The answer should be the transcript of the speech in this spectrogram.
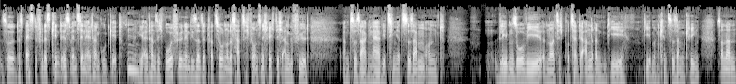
so das Beste für das Kind ist, wenn es den Eltern gut geht. Mhm. Wenn die Eltern sich wohlfühlen in dieser Situation und das hat sich für uns nicht richtig angefühlt, ähm, zu sagen, naja, wir ziehen jetzt zusammen und leben so wie 90 Prozent der anderen, die, die eben ein Kind zusammenkriegen, sondern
